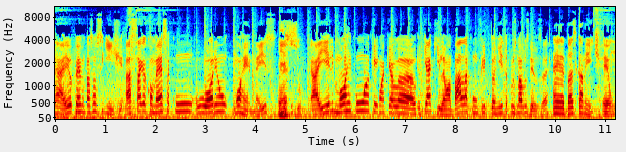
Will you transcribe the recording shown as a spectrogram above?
Ah, eu ia perguntar só o seguinte: a saga começa com o Orion morrendo, não é isso? Isso. Aí ele morre com, aque- com aquela. O que é aquilo? É uma bala com kryptonita pros novos deuses, é? É, basicamente, é um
